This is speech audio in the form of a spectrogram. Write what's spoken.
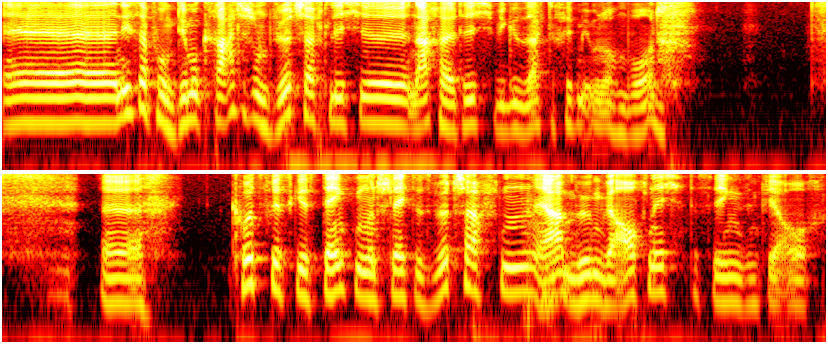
Äh, nächster Punkt, demokratisch und wirtschaftlich äh, nachhaltig. Wie gesagt, da fehlt mir immer noch ein Wort. äh, kurzfristiges Denken und schlechtes Wirtschaften, ja, mögen wir auch nicht. Deswegen sind wir auch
